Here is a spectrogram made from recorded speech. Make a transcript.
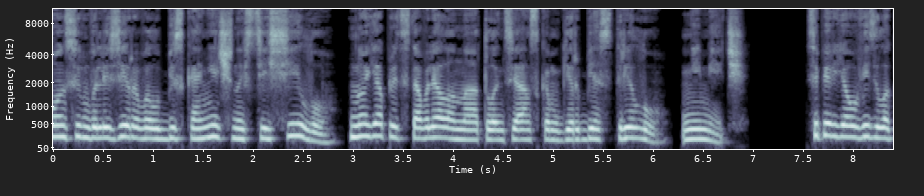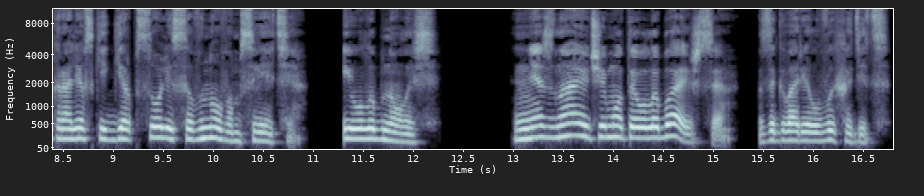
Он символизировал бесконечность и силу, но я представляла на атлантианском гербе стрелу, не меч. Теперь я увидела королевский герб Солиса в новом свете и улыбнулась. «Не знаю, чему ты улыбаешься», — заговорил выходец.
